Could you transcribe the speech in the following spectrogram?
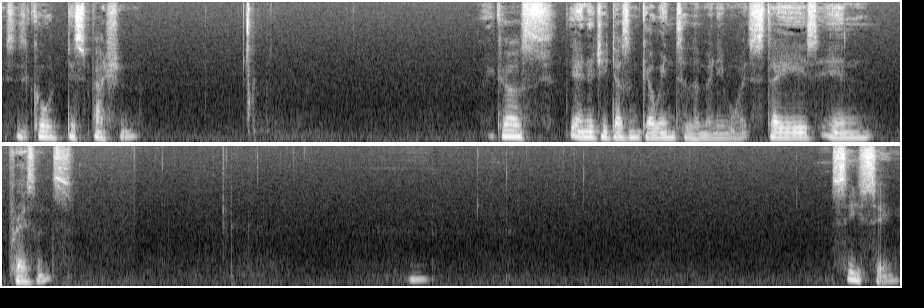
This is called dispassion. Because the energy doesn't go into them anymore, it stays in presence. Ceasing.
